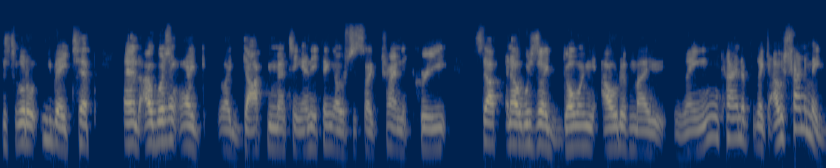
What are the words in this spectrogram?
this little eBay tip and I wasn't like like documenting anything. I was just like trying to create stuff and I was like going out of my lane kind of like I was trying to make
